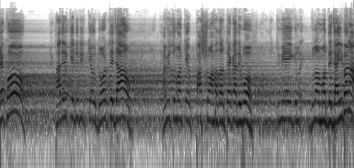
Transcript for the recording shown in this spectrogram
দেখো তাদেরকে যদি কেউ ধরতে যাও, আমি তোমাকে পাঁচশো হাজার টাকা দিব। তুমি এইগুলোর মধ্যে যাইবে না।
